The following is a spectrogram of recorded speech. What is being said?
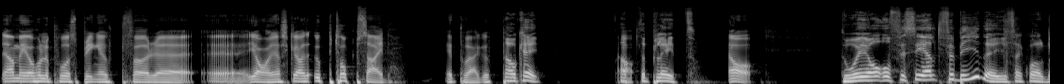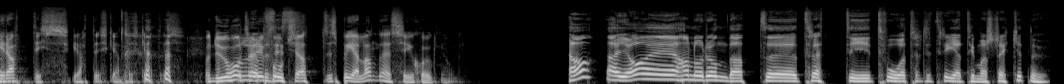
Ja, men jag håller på att springa upp för... Eh, eh, ja, jag ska upp topside. Är på väg upp. Okej. Ja. Up the plate. Ja. Då är jag officiellt förbi dig Isak Wahlberg. Grattis, grattis, grattis, grattis. Och du håller i precis- fortsatt spelande, ser ju sjukt nog. Ja, ja, jag eh, har nog rundat eh, 32-33 timmars sträcket nu.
